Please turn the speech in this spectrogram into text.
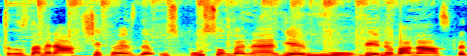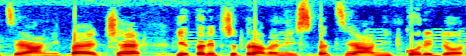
to znamená, všechno je zde uspůsobené, je mu věnovaná speciální péče, je tady připravený speciální koridor.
